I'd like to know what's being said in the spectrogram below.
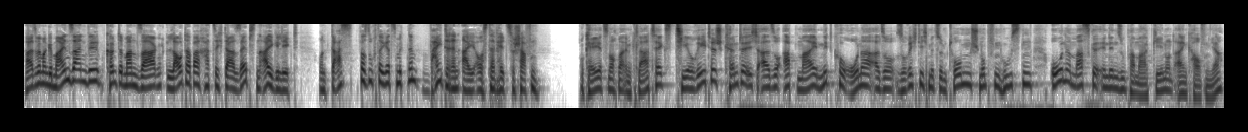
Also wenn man gemein sein will, könnte man sagen, Lauterbach hat sich da selbst ein Ei gelegt. Und das versucht er jetzt mit einem weiteren Ei aus der Welt zu schaffen. Okay, jetzt nochmal im Klartext. Theoretisch könnte ich also ab Mai mit Corona, also so richtig mit Symptomen, Schnupfen, Husten, ohne Maske in den Supermarkt gehen und einkaufen, ja?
